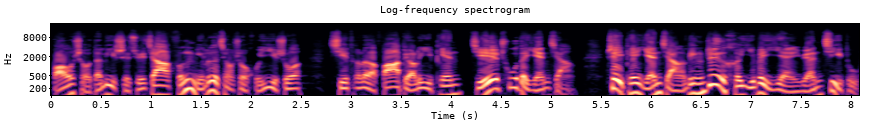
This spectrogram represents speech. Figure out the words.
保守的历史学家冯·米勒教授回忆说：“希特勒发表了一篇杰出的演讲，这篇演讲令任何一位演员嫉妒。”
